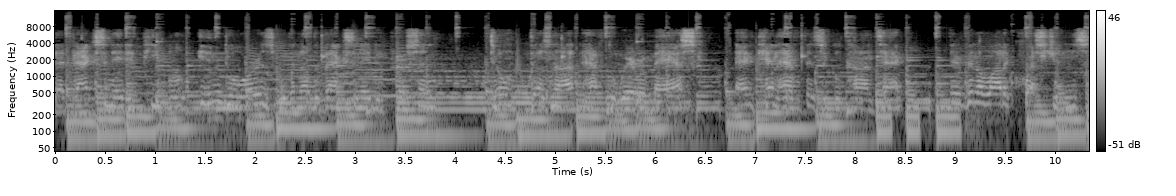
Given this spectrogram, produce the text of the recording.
that vaccinated people indoors with another vaccinated person don't does not have to wear a mask and can have physical contact. There have been a lot of questions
